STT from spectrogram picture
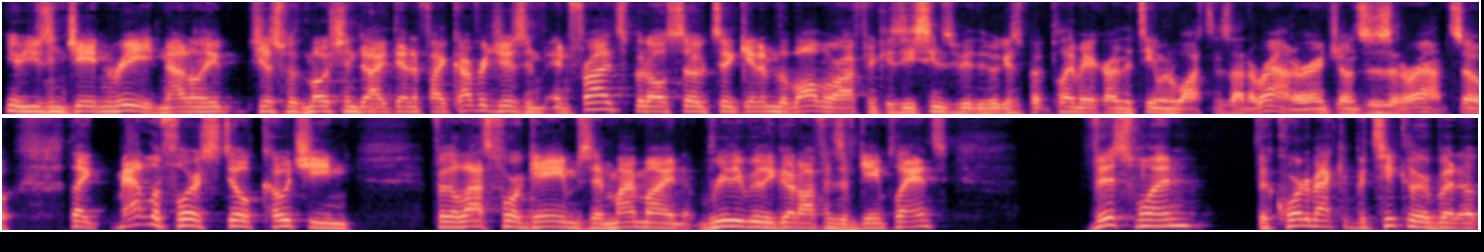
you know, using Jayden Reed, not only just with motion to identify coverages and, and fronts, but also to get him the ball more often because he seems to be the biggest playmaker on the team when Watson's not around or Aaron Jones isn't around. So, like, Matt LaFleur is still coaching for the last four games, in my mind, really, really good offensive game plans. This one, the quarterback in particular, but uh,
